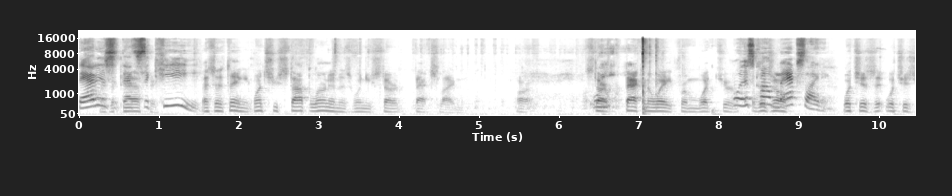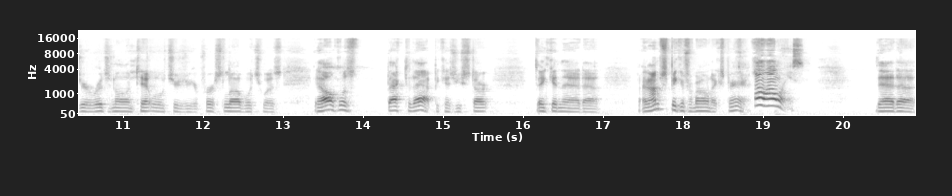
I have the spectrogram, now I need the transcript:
That is that's the key. that's the thing. Once you stop learning, is when you start backsliding, or start Well, backing away from what your Well, it's called backsliding. which is which is your original intent, which is your first love, which was it all goes back to that because you start thinking that, uh, and I'm speaking from my own experience. Oh, always. That uh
